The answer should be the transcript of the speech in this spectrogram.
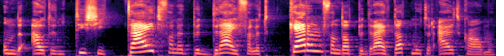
om de authenticiteit van het bedrijf, van het kern van dat bedrijf. Dat moet eruit komen.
